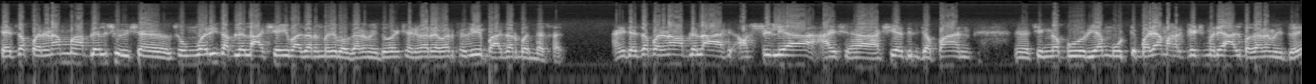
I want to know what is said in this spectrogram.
त्याचा परिणाम आपल्याला सोमवारीच आपल्याला आशियाई बाजारांमध्ये बघायला मिळतो कारण शनिवार रविवार सगळे बाजार बंद असतात. आणि त्याचा परिणाम आपल्याला ऑस्ट्रेलिया आशियातील जपान सिंगापूर या मोठ्या बड्या मार्केट्समध्ये आज बघायला मिळतोय.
